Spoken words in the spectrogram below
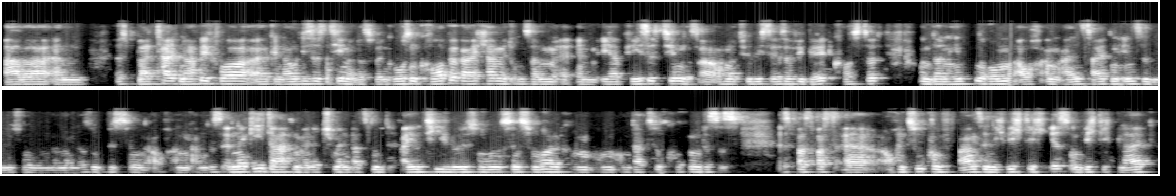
Aber ähm, es bleibt halt nach wie vor äh, genau dieses Thema, dass wir einen großen Core-Bereich haben mit unserem äh, ERP-System, das auch natürlich sehr, sehr viel Geld kostet und dann hintenrum auch an allen Seiten Insellösungen, wenn man da so ein bisschen auch an, an das Energiedatenmanagement, also mit IoT-Lösungen, Sensorik, um, um, um da zu gucken, das ist, ist was, was äh, auch in Zukunft wahnsinnig wichtig ist und wichtig bleibt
